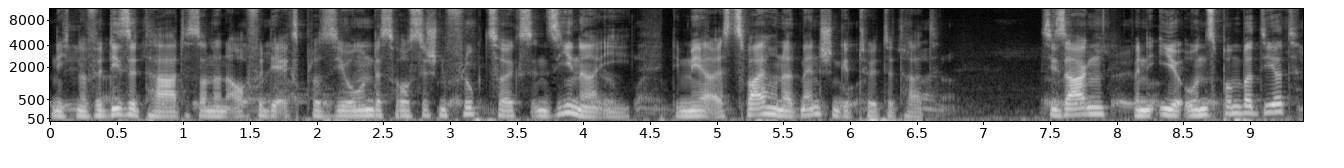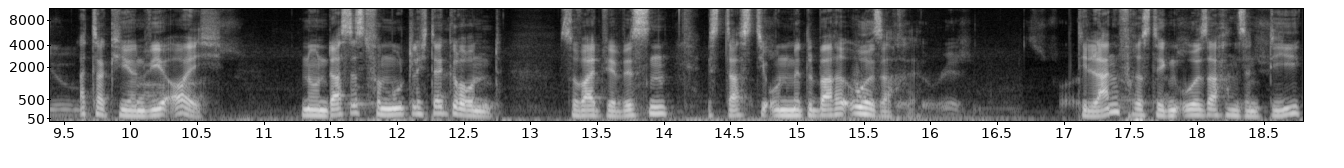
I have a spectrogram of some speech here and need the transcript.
Nicht nur für diese Tat, sondern auch für die Explosion des russischen Flugzeugs in Sinai, die mehr als 200 Menschen getötet hat. Sie sagen, wenn ihr uns bombardiert, attackieren wir euch. Nun, das ist vermutlich der Grund. Soweit wir wissen, ist das die unmittelbare Ursache. Die langfristigen Ursachen sind die,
